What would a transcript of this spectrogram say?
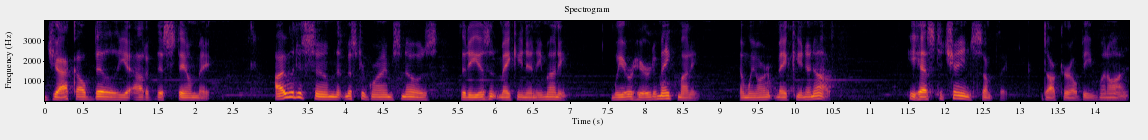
Jack, I'll bail you out of this stalemate. I would assume that Mr. Grimes knows that he isn't making any money. We are here to make money, and we aren't making enough. He has to change something, Dr. Elby went on.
